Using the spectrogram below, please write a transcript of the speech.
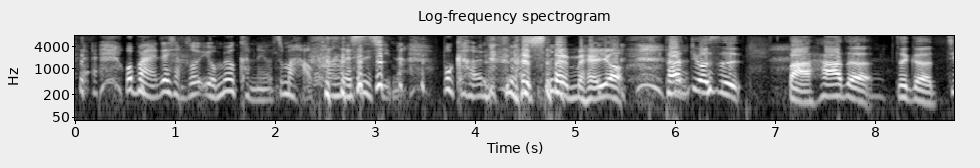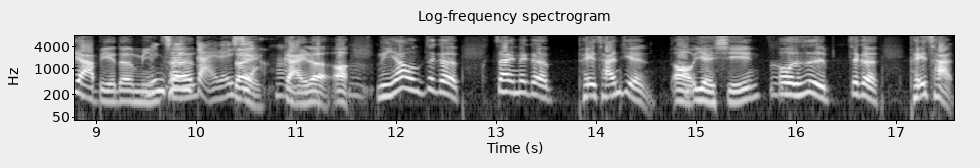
我本来在想说，有没有可能有这么好康的事情呢、啊？不可能的事，对，没有，他就是把他的这个价别的名称改了一下，改了哦。你要这个在那个陪产检哦也行，或者是这个陪产。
